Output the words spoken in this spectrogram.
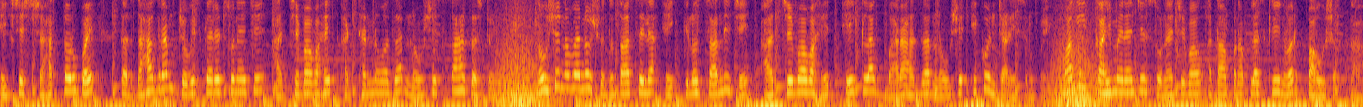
एकशे शहात्तर रुपये. तर दहा ग्राम चोवीस कॅरेट सोन्याचे आजचे भाव आहेत अठ्ठ्याण्णव हजार नऊशे सहासष्ट रुपये. नऊशे नव्याण्णव शुद्धता असलेल्या एक किलो चांदीचे आजचे भाव आहेत एक लाख बारा हजार नऊशे एकोणचाळीस रुपये. मागील काही महिन्यांचे सोन्याचे भाव आता आपण आपल्या स्क्रीनवर पाहू शकता.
